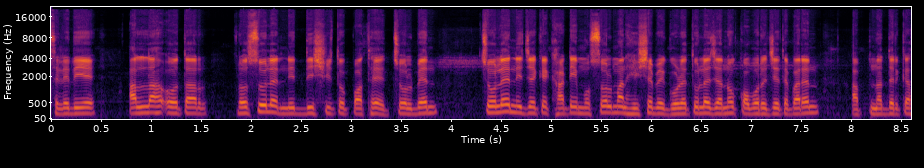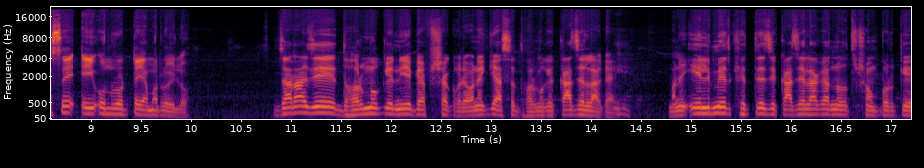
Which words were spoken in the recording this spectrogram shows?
ছেড়ে দিয়ে আল্লাহ ও তার রসুলের নির্দেশিত পথে চলবেন। চলে নিজেকে খাঁটি মুসলমান হিসেবে গড়ে তুলে যেন কবরে যেতে পারেন। আপনাদের কাছে এই অনুরোধটাই আমার রইল। যারা যে ধর্মকে নিয়ে ব্যবসা করে অনেকে আছে ধর্মকে কাজে লাগায়। মানে এলমের ক্ষেত্রে যে কাজে লাগানো সম্পর্কে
